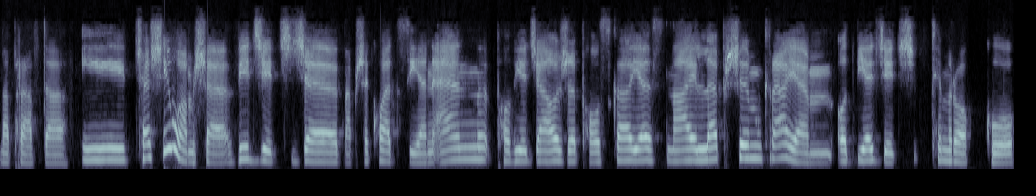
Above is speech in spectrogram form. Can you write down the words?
naprawdę. I cieszyłam się widzieć, że na przykład CNN powiedział, że Polska jest najlepszym krajem odwiedzić w tym roku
